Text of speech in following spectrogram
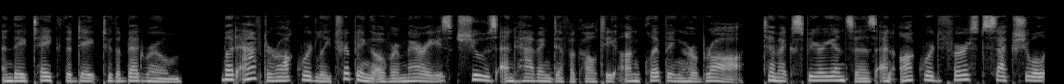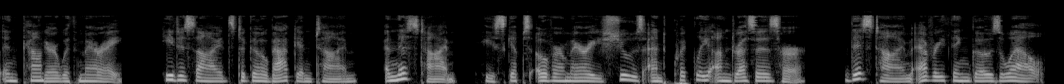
and they take the date to the bedroom. But after awkwardly tripping over Mary's shoes and having difficulty unclipping her bra, Tim experiences an awkward first sexual encounter with Mary. He decides to go back in time, and this time, he skips over Mary's shoes and quickly undresses her. This time everything goes well,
